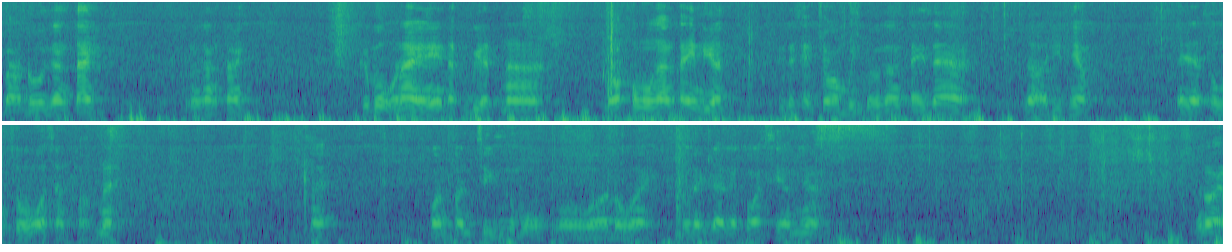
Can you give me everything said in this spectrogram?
và đôi găng tay đôi găng tay. Cái bộ này ấy, đặc biệt là nó không có găng tay liền thì nó sẽ cho mình đôi găng tay ra giờ đi theo. Đây là thông số của sản phẩm này. Đây. Còn phần chính của bộ, đồ này tôi lấy ra cho các bác xem nhá cái loại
